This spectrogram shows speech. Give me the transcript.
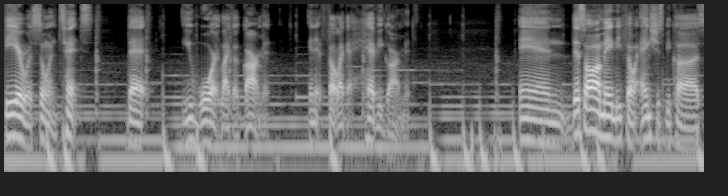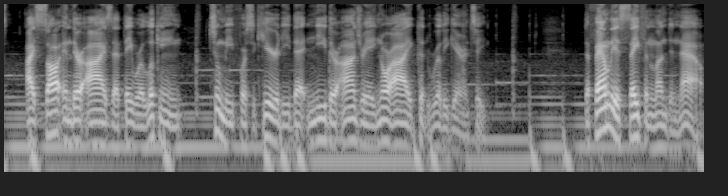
fear was so intense that you wore it like a garment and it felt like a heavy garment. And this all made me feel anxious because I saw in their eyes that they were looking to me for security that neither Andre nor I could really guarantee. The family is safe in London now,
